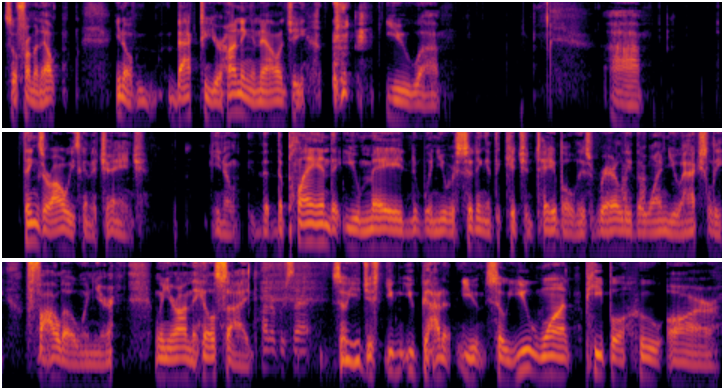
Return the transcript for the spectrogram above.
so from an elk you know back to your hunting analogy you uh, uh, things are always going to change you know the, the plan that you made when you were sitting at the kitchen table is rarely the one you actually follow when you're when you're on the hillside 100%. so you just you you got to you so you want people who are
